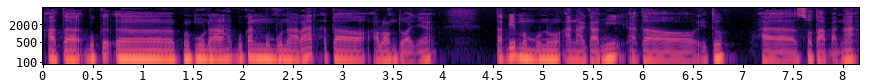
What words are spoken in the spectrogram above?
atau buka, uh, membunuh bukan membunuh arahat atau orang tuanya, tapi membunuh anagami atau itu uh, sotapana,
